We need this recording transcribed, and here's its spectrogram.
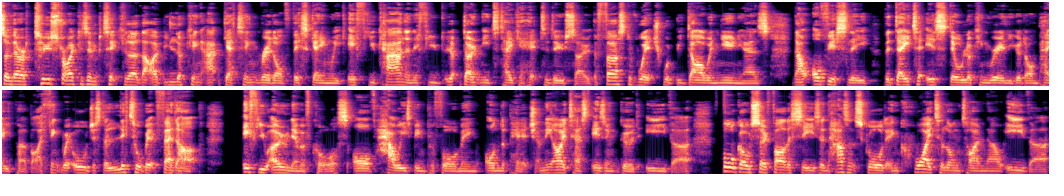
So there are two strikers in particular that I'd be looking at getting rid of this game week if you can and if you don't need to take a hit to do so. The first of which would be Darwin Nunez. Now, obviously, the data is still looking really good on paper, but I think we're all just a little bit fed up if you own him, of course, of how he's been performing on the pitch. And the eye test isn't good either. Four goals so far this season, hasn't scored in quite a long time now either.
